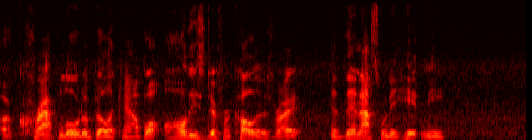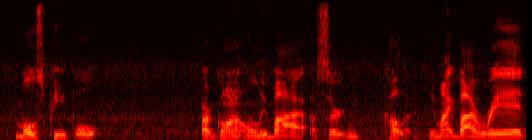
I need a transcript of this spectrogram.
a crap load of Bella Can. I bought all these different colors, right? And then that's when it hit me. Most people are going to only buy a certain color. They might buy red.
